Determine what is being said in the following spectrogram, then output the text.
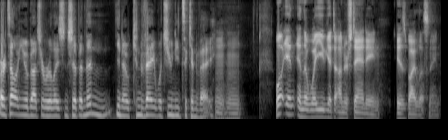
are telling you about your relationship, and then you know convey what you need to convey. Well, and and the way you get to understanding is by listening.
